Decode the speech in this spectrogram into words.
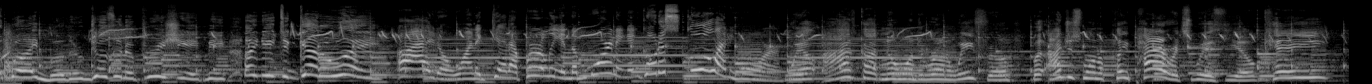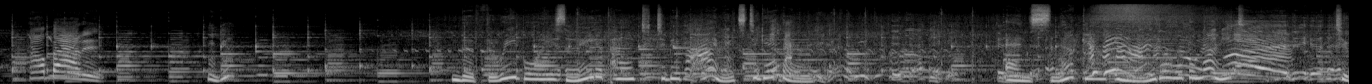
My mother doesn't appreciate me. I need to get away. I don't want to get up early in the morning and go to school anymore. Well, I've got no one to run away from, but I just want to play pirates with you, okay? How about it? The three boys made a pact to be pirates together and snuck out in the middle of the night to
